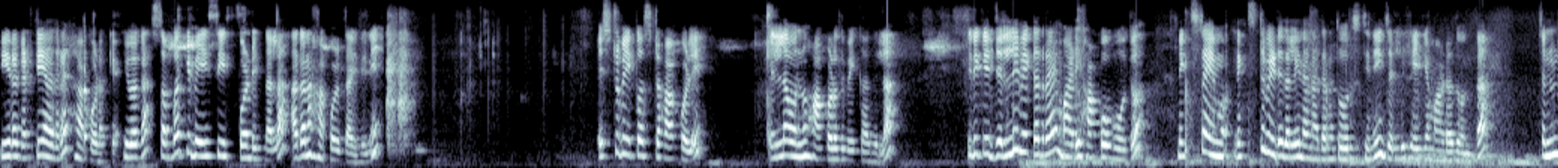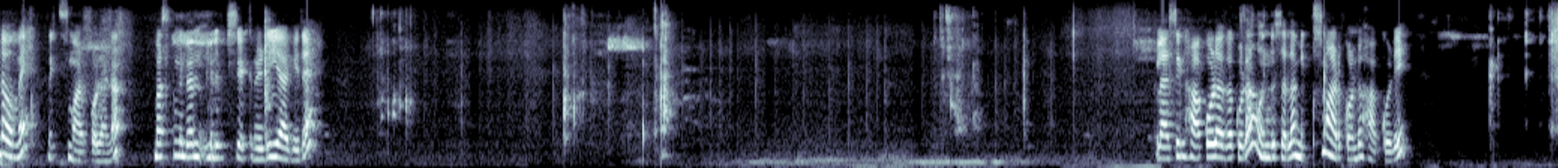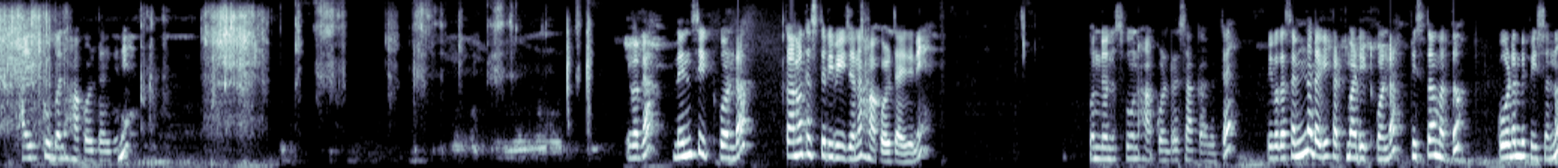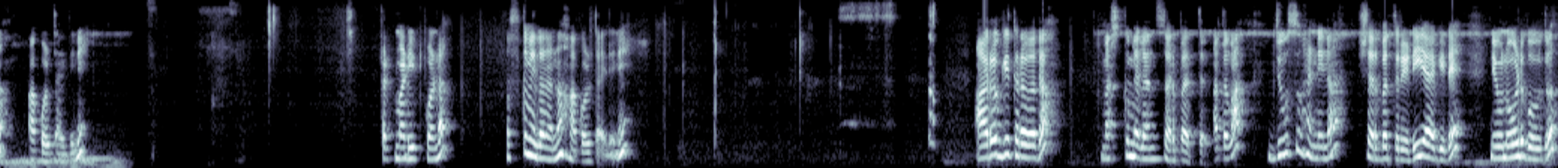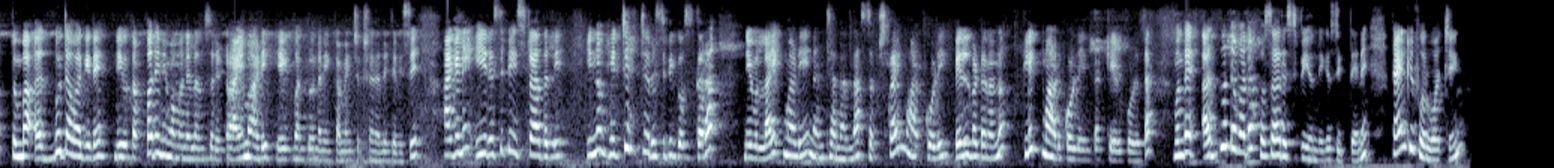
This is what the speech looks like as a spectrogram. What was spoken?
ತೀರಾ ಗಟ್ಟಿ ಆದರೆ ಹಾಕೊಳ್ಳೋಕ್ಕೆ ಇವಾಗ ಸಬ್ಬಕ್ಕಿ ಬೇಯಿಸಿ ಇಟ್ಕೊಂಡಿದ್ನಲ್ಲ, ಅದನ್ನು ಹಾಕೊಳ್ತಾ ಇದ್ದೀನಿ. ಎಷ್ಟು ಬೇಕೋ ಅಷ್ಟು ಹಾಕೊಳ್ಳಿ. ಎಲ್ಲವನ್ನು ಹಾಕೊಳ್ಳೋದು ಬೇಕಾಗಿಲ್ಲ. ಇದಕ್ಕೆ ಜಲ್ಲಿ ಬೇಕಾದರೆ ಮಾಡಿ ಹಾಕೋಬೋದು. ನೆಕ್ಸ್ಟ್ ಟೈಮ್ ನೆಕ್ಸ್ಟ್ ವಿಡಿಯೋದಲ್ಲಿ ನಾನು ಅದನ್ನು ತೋರಿಸ್ತೀನಿ, ಜಲ್ಲಿ ಹೇಗೆ ಮಾಡೋದು ಅಂತ. ಚಂದ ಒಮ್ಮೆ ಮಿಕ್ಸ್ ಮಾಡ್ಕೊಳ್ಳೋಣ. Muskmelon milkshake ready ಆಗಿದೆ. ಗ್ಲಾಸಿಗೆ ಹಾಕೊಳ್ಳಾಗ ಕೂಡ ಒಂದು ಸಲ ಮಿಕ್ಸ್ ಮಾಡಿಕೊಂಡು ಹಾಕೊಳ್ಳಿ. ಐಸ್ ಕ್ಯೂಬನ್ನು ಹಾಕೊಳ್ತಾ ಇದ್ದೀನಿ. ಇವಾಗ ನೆನೆಸಿ ಇಟ್ಕೊಂಡ ಕಾಮಕಸ್ತೂರಿ ಬೀಜನ ಹಾಕೊಳ್ತಾ ಇದ್ದೀನಿ. ಒಂದೊಂದು ಸ್ಪೂನ್ ಹಾಕ್ಕೊಂಡ್ರೆ ಸಾಕಾಗುತ್ತೆ. ಇವಾಗ ಸಣ್ಣದಾಗಿ ಕಟ್ ಮಾಡಿ ಇಟ್ಕೊಂಡ ಪಿಸ್ತಾ ಮತ್ತು ಗೋಡಂಬಿ ಪೀಸನ್ನು ಹಾಕೊಳ್ತಾ ಇದ್ದೀನಿ. ಕಟ್ ಮಾಡಿ ಇಟ್ಕೊಂಡ ಮಸ್ಕ್ ಮೆಲನನ್ನು ಹಾಕೊಳ್ತಾ ಇದ್ದೀನಿ. ಆರೋಗ್ಯಕರವಾದ ಮಸ್ಕ್ ಮೆಲನ್ ಸರ್ಬತ್ ಅಥವಾ ಜ್ಯೂಸು ಹಣ್ಣಿನ ಶರ್ಬತ್ ರೆಡಿಯಾಗಿದೆ ನೀವು ನೋಡಬಹುದು ತುಂಬ ಅದ್ಭುತವಾಗಿದೆ. ನೀವು ತಪ್ಪದೇ ನಿಮ್ಮ ಮನೇಲಿ ಒಂದ್ಸರಿ ಟ್ರೈ ಮಾಡಿ ಹೇಗೆ ಬಂತು ನನಗೆ ಕಮೆಂಟ್ ಸೆಕ್ಷನಲ್ಲಿ ತಿಳಿಸಿ. ಹಾಗೆಯೇ ಈ ರೆಸಿಪಿ ಇಷ್ಟ ಆದಲ್ಲಿ ಇನ್ನೊಂದು ಹೆಚ್ಚು ಹೆಚ್ಚು ರೆಸಿಪಿಗೋಸ್ಕರ ನೀವು ಲೈಕ್ ಮಾಡಿ ನನ್ನ ಚಾನಲ್ನ ಸಬ್ಸ್ಕ್ರೈಬ್ ಮಾಡ್ಕೊಳ್ಳಿ ಬೆಲ್ ಬಟನನ್ನು ಕ್ಲಿಕ್ ಮಾಡ್ಕೊಳ್ಳಿ ಅಂತ ಕೇಳ್ಕೊಳ್ತಾ ಮುಂದೆ ಅದ್ಭುತವಾದ ಹೊಸ ರೆಸಿಪಿಯೊಂದಿಗೆ ಸಿಗ್ತೇನೆ. Thank you for watching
